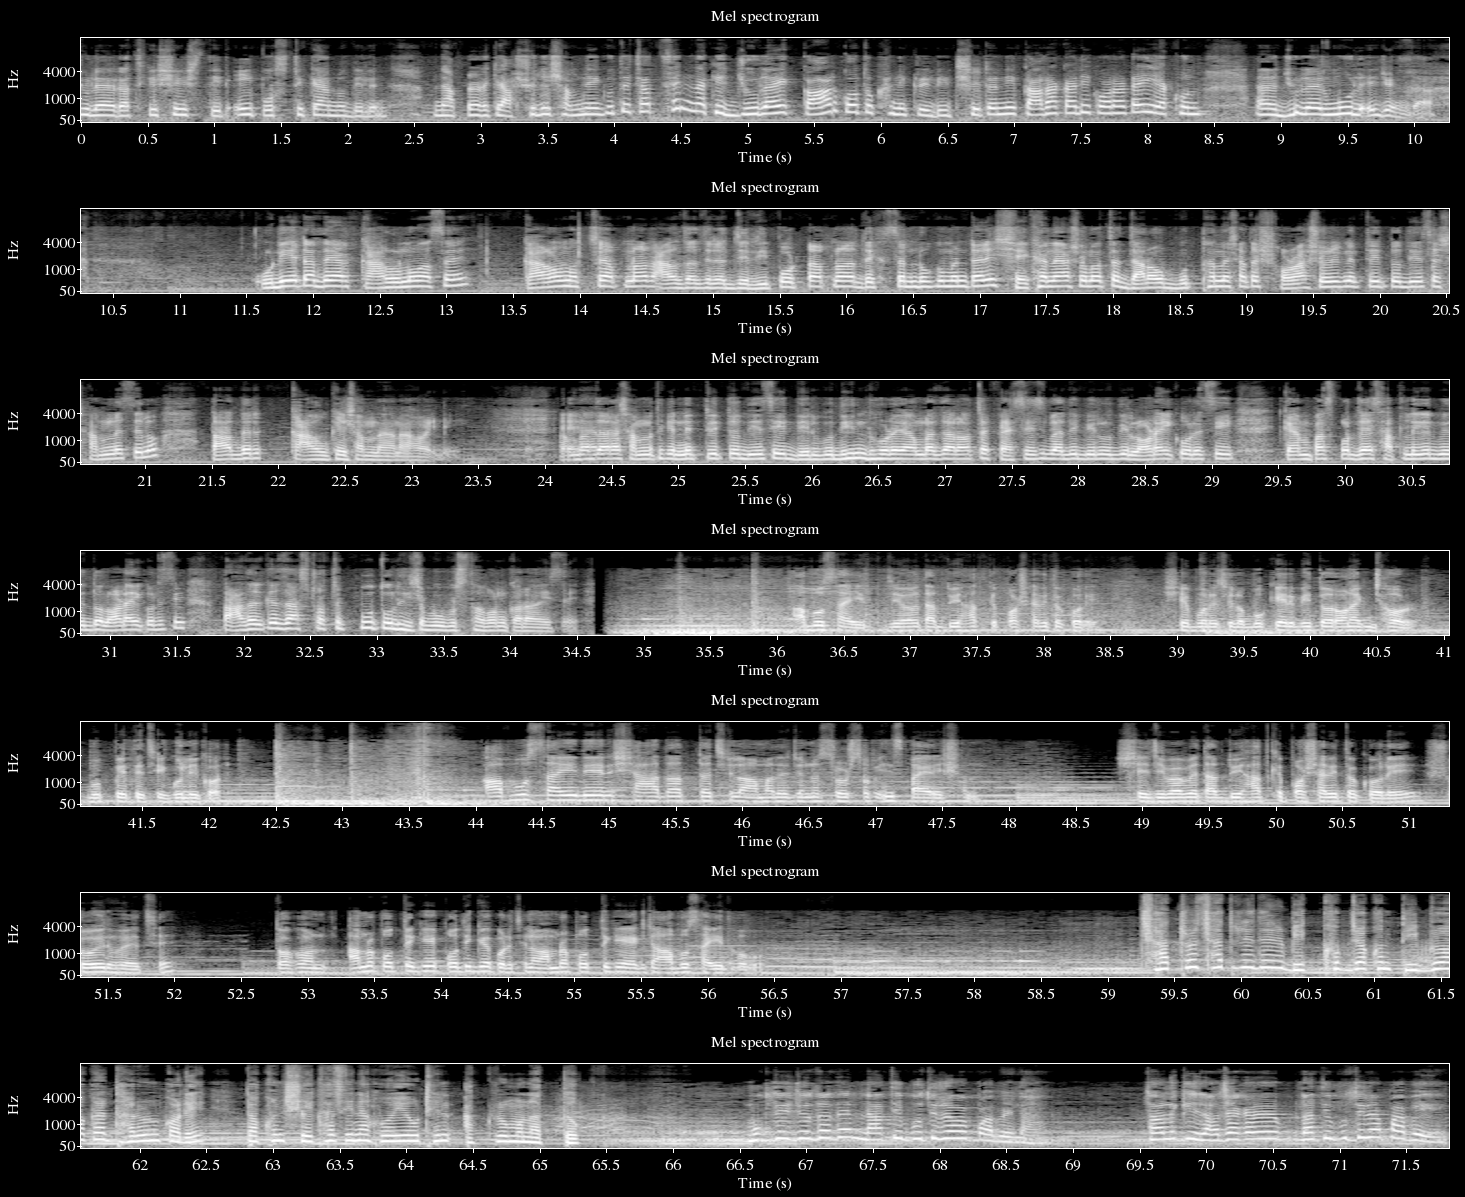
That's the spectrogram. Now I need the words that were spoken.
জুলাইয়ের আজকে শেষ দিন? এই পোস্টটি কেন দিলেন? মানে আপনারা কি আসলে সামনে এগোতে চাচ্ছেন, নাকি জুলাই কার কতখানি ক্রেডিট সেটা নিয়ে কারাকারি করাটাই এখন জুলাইয়ের মূল এজেন্ডা উনি এটা দেওয়ার কারণও আছে। কারণ হচ্ছে আপনার আল জাজিরার যে রিপোর্টটা আপনারা দেখেছেন ডকুমেন্টারি সেখানে আসলে হচ্ছে যারা অভ্যুত্থানের সাথে সরাসরি নেতৃত্ব দিয়েছে, সামনে ছিল, তাদের কাউকে সামনে আনা হয়নি। আমরা যারা সামনে থেকে নেতৃত্ব দিয়েছি দীর্ঘদিন ধরে আমরা যারা হচ্ছে ফ্যাসিসবাদী বিরোধী লড়াই করেছি ক্যাম্পাস পর্যায়ে ছাত্রলীগের বিরুদ্ধে লড়াই করেছি তাদেরকে জাস্ট হচ্ছে পুতুল হিসেবে উপস্থাপন করা হয়েছে। আবু সাইদ যে তার দুই হাতকে প্রসারিত করে সে বলেছিল বুকের ভিতর অনেক ঝড় বুক পেতেছি গুলি কর আবু সাইদের শাহাদাতটা ছিল আমাদের জন্য সোর্স অফ ইন্সপাইরেশন সে যেভাবে তার দুই হাতকে প্রসারিত করে শহীদ হয়েছে তখন আমরা প্রত্যেকে প্রতিজ্ঞা করেছিলাম আমরা প্রত্যেকে একজন আবু সাইদ হব। ছাত্রছাত্রীদের বিক্ষোভ যখন তীব্র আকার ধারণ করে তখন শেখ হাসিনা হয়ে ওঠেন আক্রমণাত্মক। মুক্তিযোদ্ধাদের নাতিপুতিরাও পাবে না। তাহলে কি রাজাকারের নাতিপুতিরা পাবে?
